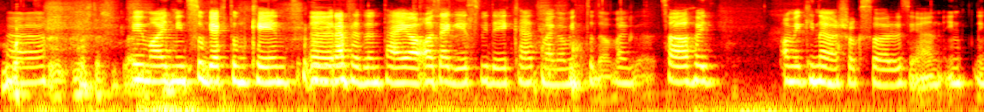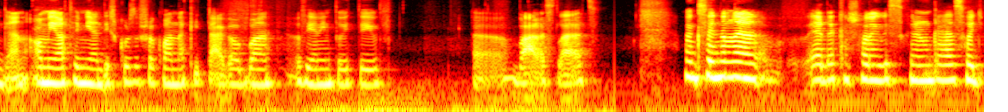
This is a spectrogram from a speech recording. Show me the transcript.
ő majd, mint szubjektumként reprezentálja az egész vidéket, meg amit tudom, meg szóval, hogy amik így nagyon sokszor az ilyen, igen, amiatt, hogy milyen diskurzusok vannak itt tágabban, az ilyen intuitív uh, válasz lehet. Meg szerintem nagyon érdekes, ha még visszakerülünk ehhez, hogy,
